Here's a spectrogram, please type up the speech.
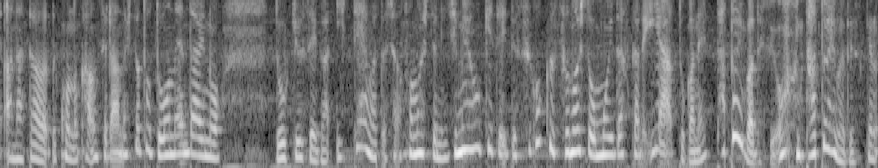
あなたこのカウンセラーの人と同年代の同級生がいて私はその人にいじめを受けていてすごくその人を思い出すから嫌とかね例えばですよ。例えばですけど、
